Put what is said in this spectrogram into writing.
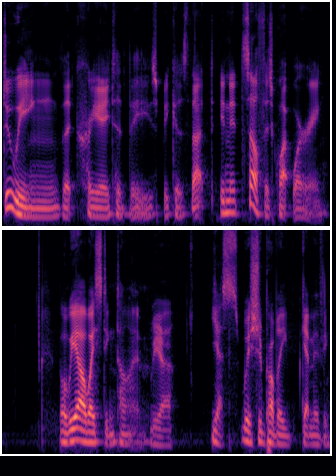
doing that created these, because that in itself is quite worrying. But we are wasting time. yeah. Yes, we should probably get moving.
